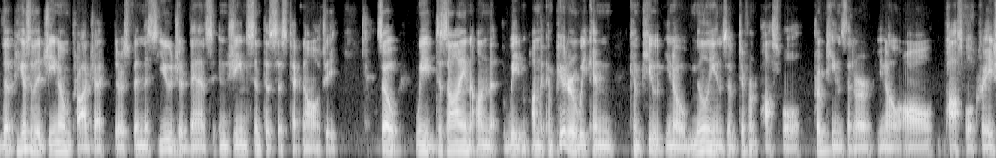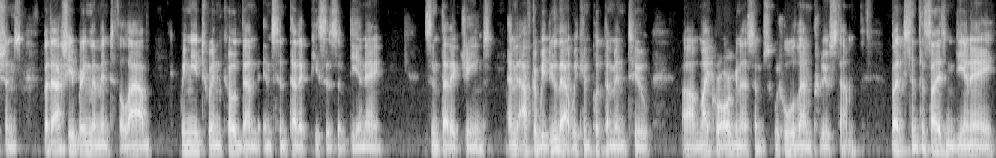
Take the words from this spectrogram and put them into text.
that because of the Genome Project, there's been this huge advance in gene synthesis technology. So we design on the we on the computer we can compute you know millions of different possible proteins that are you know all possible creations, but to actually bring them into the lab, we need to encode them in synthetic pieces of DNA, synthetic genes, and after we do that, we can put them into uh, microorganisms who will then produce them. But synthesizing DNA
